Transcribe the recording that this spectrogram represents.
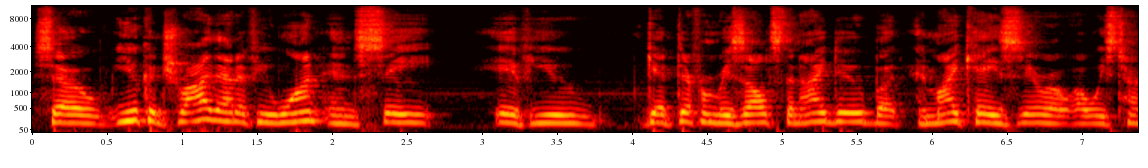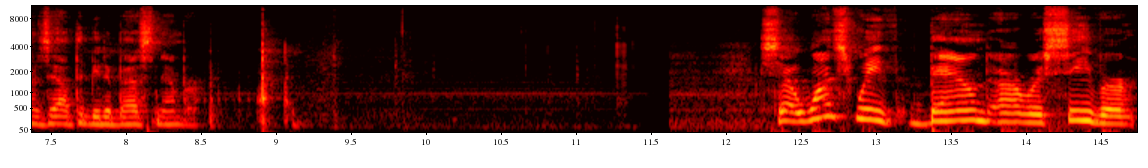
So you can try that if you want and see if you get different results than I do, but in my case, zero always turns out to be the best number. So once we've bound our receiver,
